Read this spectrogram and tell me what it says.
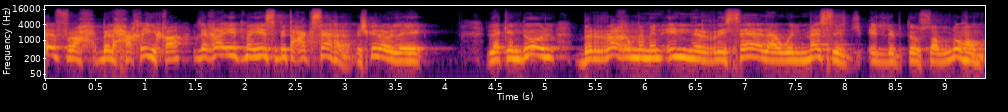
افرح بالحقيقة لغاية ما يثبت عكسها. مش كده ولا إيه؟ لكن دول بالرغم من إن الرسالة والمسج اللي بتوصل لهم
